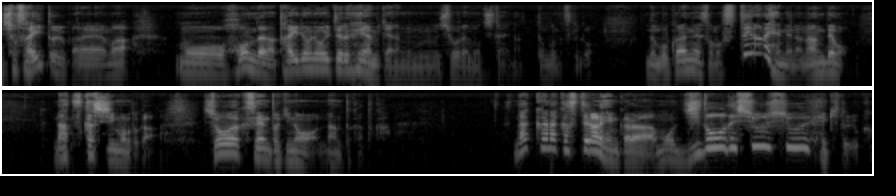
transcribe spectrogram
書斎というかね、まあもう本棚大量に置いてる部屋みたいなの将来持ちたいなって思うんですけど、でも僕はね、その捨てられへんねんな、何でも。懐かしいものとか、小学生の時のなんとかとか、なかなか捨てられへんから、もう自動で収集癖というか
